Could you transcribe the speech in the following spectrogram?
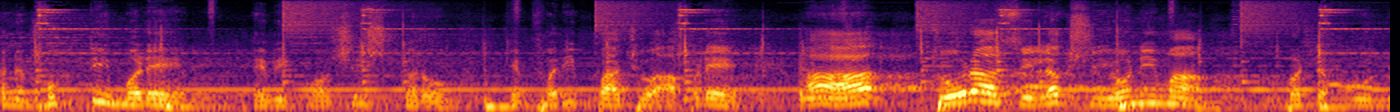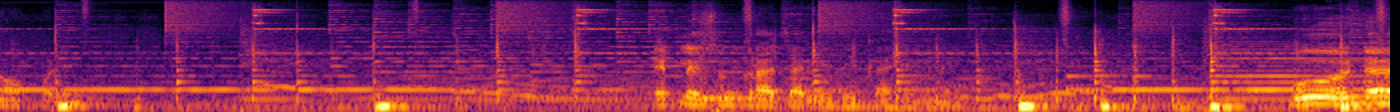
અને મુક્તિ મળે એવી કોશિશ કરો કે ફરી પાછું આપણે આ ચોરાસી લક્ષ યોનિમાં ભટકવું ન પડે. એટલે શંકરાચાર્ય દેખાય છે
